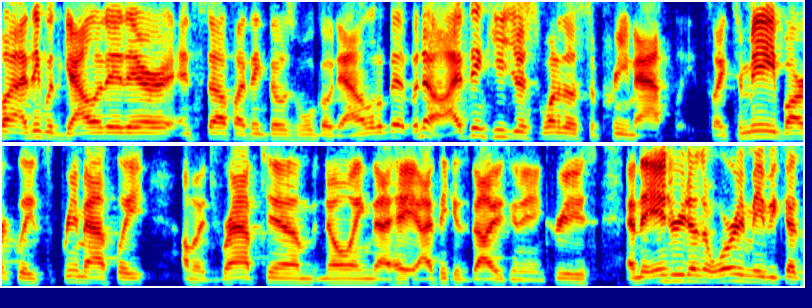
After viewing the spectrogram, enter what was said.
but I think with Golladay there and stuff, I think those will go down a little bit. But no, I think he's just one of those supreme athletes. Like to me, Barkley's supreme athlete. I'm to draft him knowing that hey, I think his value is going to increase, and the injury doesn't worry me because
